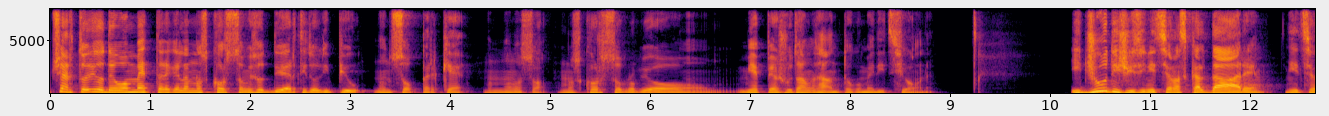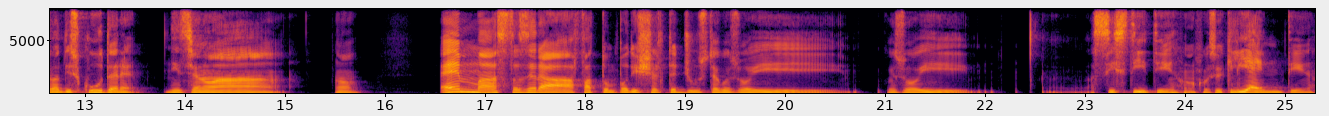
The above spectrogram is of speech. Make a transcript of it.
Certo, io devo ammettere che l'anno scorso mi sono divertito di più. Non so perché, non lo so. L'anno scorso proprio mi è piaciuta tanto come edizione. I giudici si iniziano a scaldare, iniziano a discutere, iniziano a... No? Emma stasera ha fatto un po' di scelte giuste con i suoi, coi suoi eh, assistiti, con i suoi clienti,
